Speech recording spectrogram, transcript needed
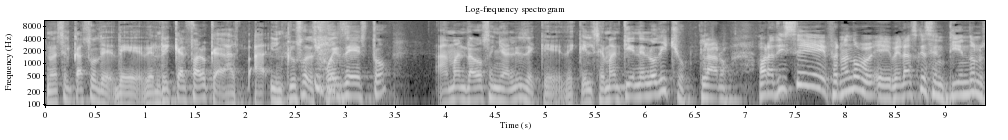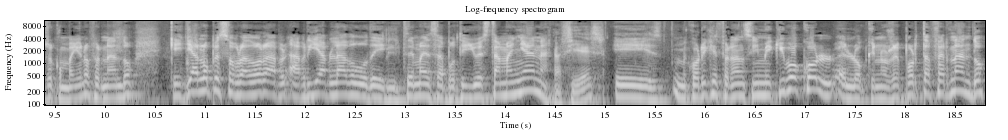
no es el caso de, de- de Enrique Alfaro, que a- incluso después de esto ha mandado señales de que, de que él se mantiene en lo dicho. Claro. Ahora dice Fernando eh, Velázquez, entiendo, nuestro compañero Fernando, que ya López Obrador hab- habría hablado del tema de Zapotillo esta mañana. Así es. Eh, me corriges, Fernando, si me equivoco. Lo lo que nos reporta Fernando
